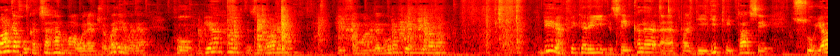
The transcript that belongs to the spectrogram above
مالګه خو که څه هم ما ور اچولې وه ده خو بیا هم زه غواړم ډېر ښه مالګه نوره پرې وجوړوم ډېر هم فکر یي چې کله په دیګي کې تاسې سویا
